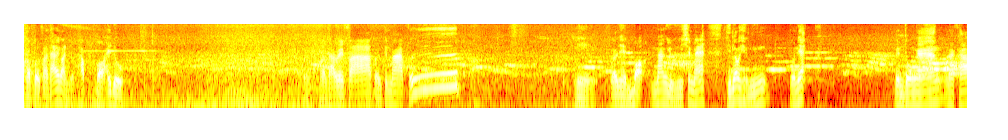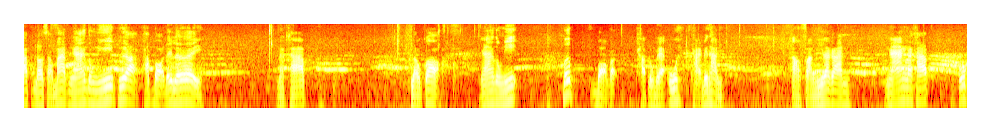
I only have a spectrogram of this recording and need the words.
ขอเปิดฝาท้ายก่อนเดี๋ยวพับเบอกให้ดูเปิดฝาท้ายไฟฟ้าเปิดขึ้นมาปึ๊บนี่เราจะเห็นเบาะนั่งอยู่นี้ใช่ไหมทีเราเห็นตัวเนี้ยเป็นตัวง้างนะครับ เราสามารถง้างตรงนี้เพื่อพับเบาะได้เลยนะครับ เราก็ง้างตรงนี้ปุ๊บเบาะก็ พับลงไปแล้วอุ้ยถ่ายไม่ทันอ้าวฝั่งนี้แล้วกันง้างแล้วครับปุ๊บ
